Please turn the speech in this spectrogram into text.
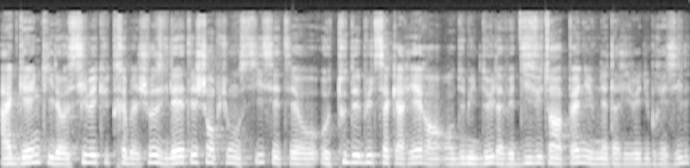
À Genk, il a aussi vécu de très belles choses. Il a été champion aussi. C'était au, tout début de sa carrière en, en 2002. Il avait 18 ans à peine. Il venait d'arriver du Brésil.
